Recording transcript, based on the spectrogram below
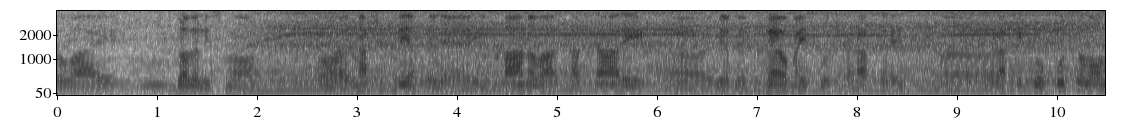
ovaj, doveli smo o, naše prijatelje iz Banovaca, starih, o, jedne veoma iskusne raftere, o, rafting klub Pustolov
